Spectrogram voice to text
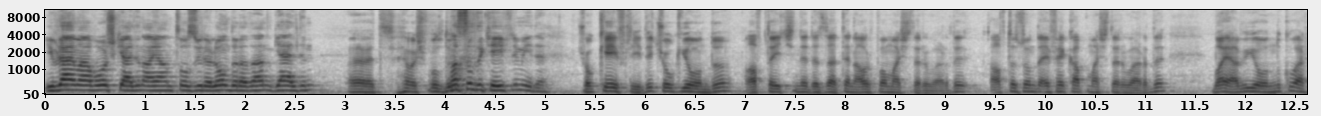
İbrahim abi hoş geldin. Ayağın tozuyla Londra'dan geldin. Evet, hoş bulduk. Nasıldı, keyifli miydi? Çok keyifliydi, çok yoğundu. Hafta içinde de zaten Avrupa maçları vardı. Hafta sonunda FA Cup maçları vardı. Bayağı bir yoğunluk var.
